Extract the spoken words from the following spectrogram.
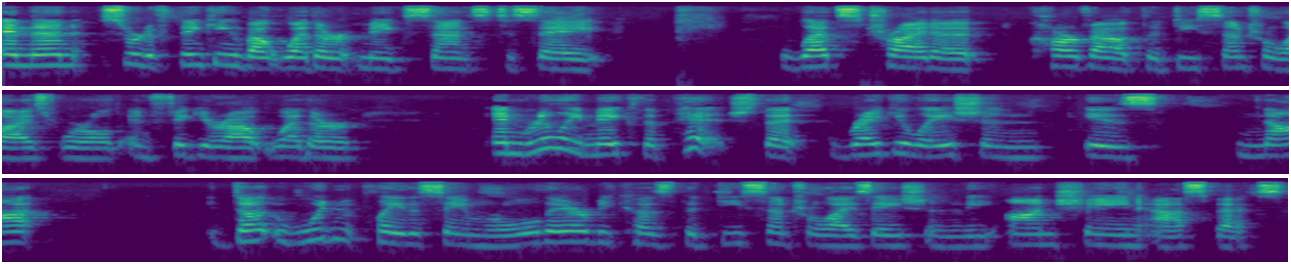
And then sort of thinking about whether it makes sense to say, let's try to carve out the decentralized world and figure out whether and really make the pitch that regulation is not do, wouldn't play the same role there because the decentralization, the on-chain aspects,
